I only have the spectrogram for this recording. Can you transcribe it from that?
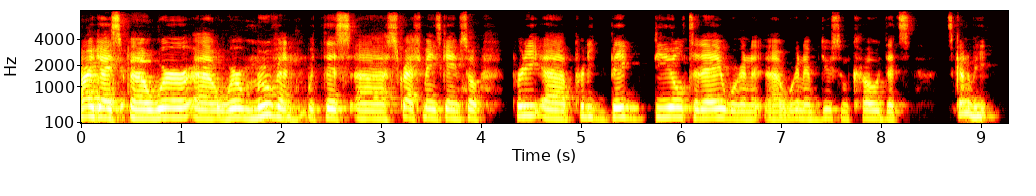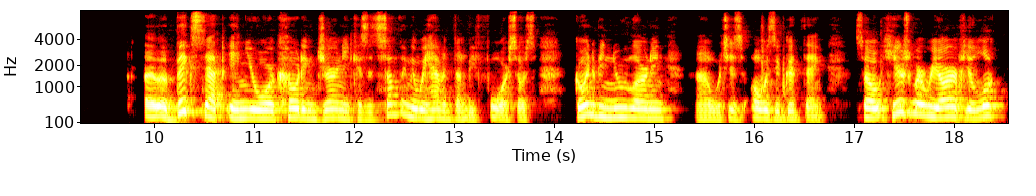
All right, guys, uh, we're uh, we're moving with this uh, Scratch Maze game. So pretty uh, pretty big deal today. We're gonna uh, we're gonna do some code that's it's gonna be a, a big step in your coding journey because it's something that we haven't done before. So it's going to be new learning, uh, which is always a good thing. So here's where we are. If you look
